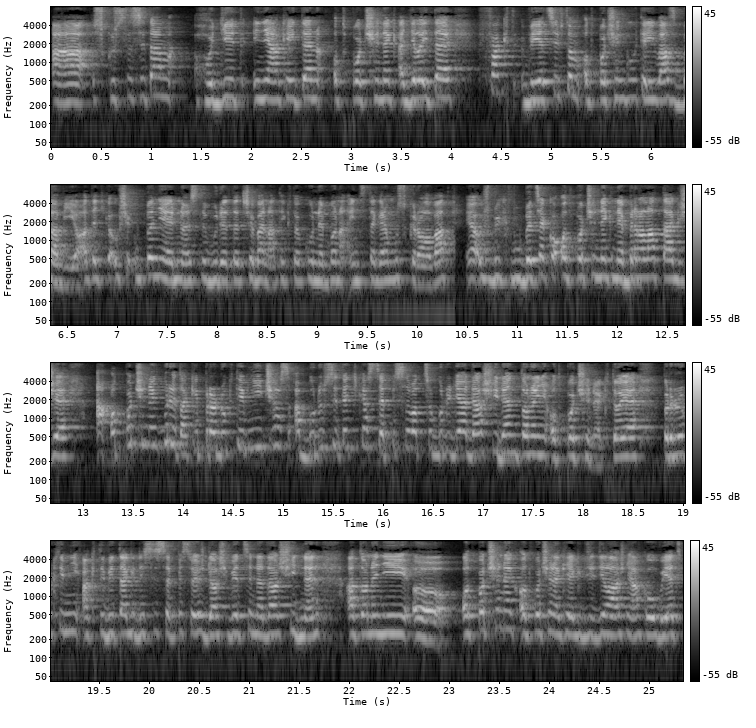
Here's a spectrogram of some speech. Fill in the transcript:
a zkuste si tam hodit i nějaký ten odpočinek a dělejte fakt věci v tom odpočinku, který vás baví. Jo? A teďka už je úplně jedno, jestli budete třeba na TikToku nebo na Instagramu scrollovat. Já už bych vůbec jako odpočinek nebrala tak, že a odpočinek bude taky produktivní čas a budu si teďka sepisovat, co budu dělat další den. To není odpočinek, to je produktivní aktivita, kdy si sepisuješ další věci na další den a to není uh, odpočinek. Odpočinek je, když děláš nějakou věc,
